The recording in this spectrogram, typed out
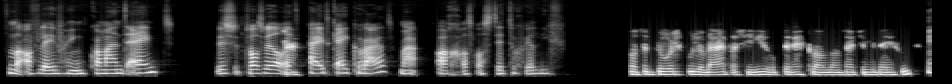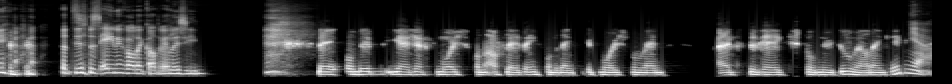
van de aflevering. Kwam aan het eind. Dus het was wel ja. het uitkijken waard. Maar ach, wat was dit toch wel lief. Was het doorspoelen waard? Als je hierop terecht kwam, dan zat je meteen goed. Ja, dat is het enige wat ik had willen zien. Nee, ik vond dit, jij zegt het mooiste van de aflevering. Ik vond het denk ik het mooiste moment uit de reeks tot nu toe wel, denk ik. Ja.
